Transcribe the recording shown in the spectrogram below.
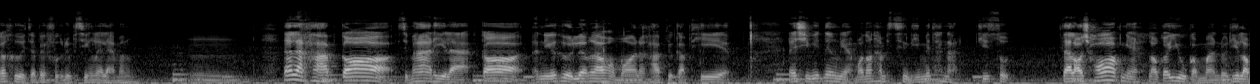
ก็คือจะไปฝึกลิปซิงเลยแหละมั้งนั่นแหละครับก็ 15นาทีแล้ว ก็อันนี้ก็คือเรื่องเล่าของมอนะครับ เกี่ยวกับที่ในชีวิตหนึ่งเนี่ยมอต้องทำสิ่งที่ไม่ถนัดที่สุด แต่เราชอบไงเราก็อยู่กับมันโดยที่เรา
